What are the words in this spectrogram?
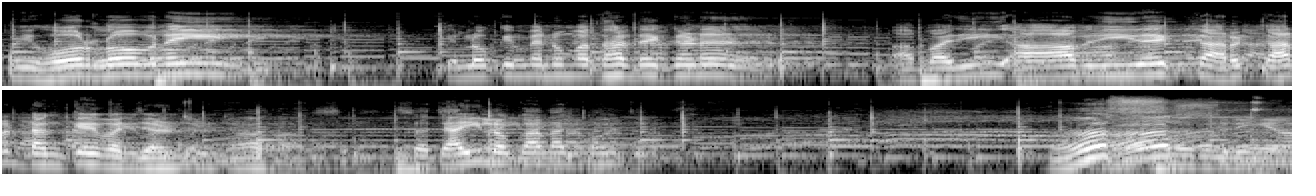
ਕੋਈ ਹੋਰ ਲੋਭ ਨਹੀਂ ਕਿ ਲੋਕੀ ਮੈਨੂੰ ਮੱਥਾ ਟੇਕਣ। ਬਾਬਾ ਜੀ, ਆਪ ਜੀ ਦੇ ਘਰ ਘਰ ਡੰਕੇ ਵੱਜਣ। ਸਚਾਈ ਲੋਕਾਂ ਤੱਕ ਪਹੁੰਚੇ। ਸ੍ਰੀਆਂ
